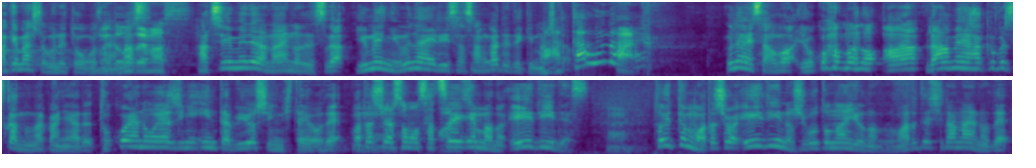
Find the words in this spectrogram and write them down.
明けましておめでとうございます。初夢ではないのですが夢にうないりささんが出てきました。またうない？うないさんは横浜のあラーメン博物館の中にある床屋の親父にインタビューをしに来たようで私はその撮影現場の AD です。といっても私は AD の仕事内容などまるで知らないので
